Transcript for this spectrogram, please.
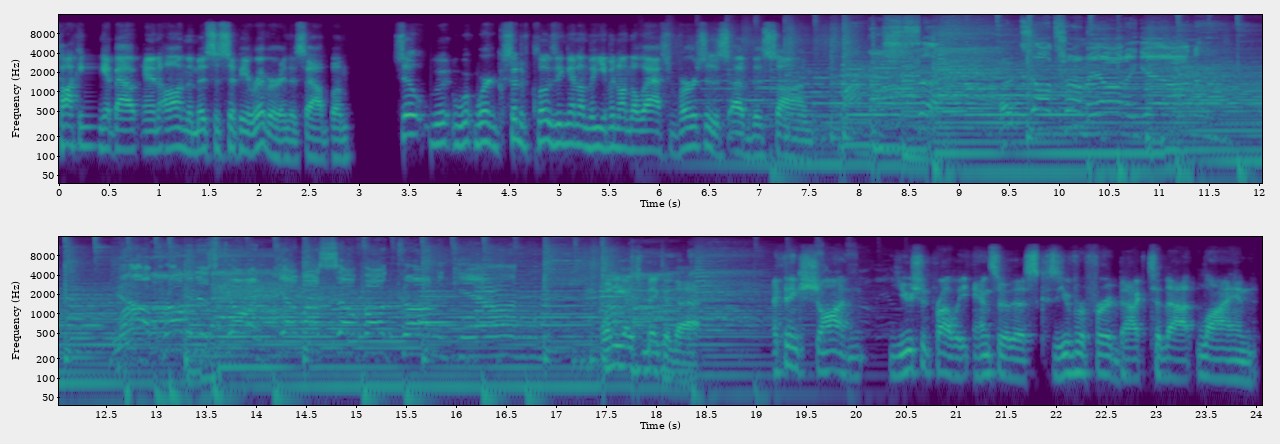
talking about and on the Mississippi River in this album. So we're, we're sort of closing in on the even on the last verses of this song. But don't turn me on again. You know, I'll probably just go and get myself all gone again. What do you guys make of that? I think Sean, you should probably answer this because you've referred back to that line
